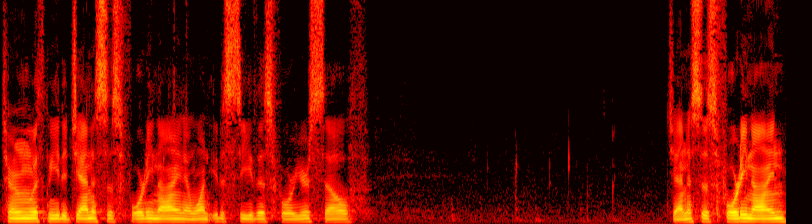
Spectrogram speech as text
Turn with me to Genesis 49. I want you to see this for yourself. Genesis 49.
